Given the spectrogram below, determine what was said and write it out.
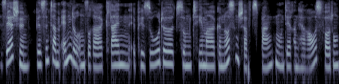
Sehr schön. Wir sind am Ende unserer kleinen Episode zum Thema Genossenschaftsbanken und deren Herausforderungen.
